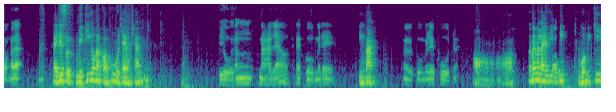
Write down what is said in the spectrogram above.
ส่งนั่นแหละ ในที่สุดมิกกี้ก็มากอบผู้หัวใจของฉัน อยู่ตั้งนานแล้วแค่กูไม่ได้ จริงปะเออ กูไม่ได้พูดนะอ๋อ แต่ไม่เป็นไรมิกครับมิกถือว่ามิกกี้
